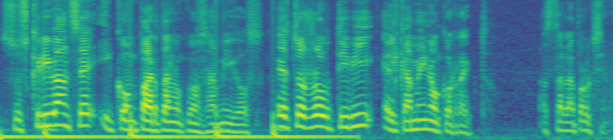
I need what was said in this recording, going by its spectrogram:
suscríbanse y compártanlo con sus amigos. Esto es Road TV, el camino correcto. Hasta la próxima.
